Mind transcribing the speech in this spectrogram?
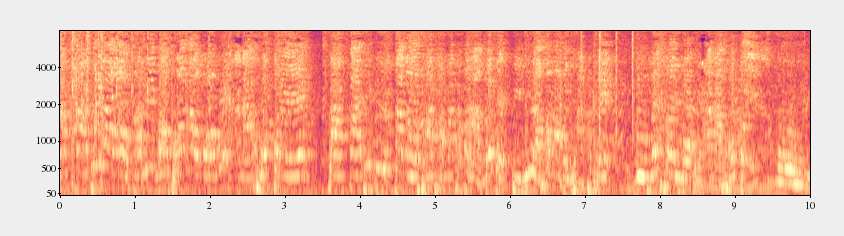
จากการที่เราออกมาเรียกร้องเพราะเรามองเห็นอนาคตตัวเองจากการที่พิยุทธ์จันทร์โอชาทำรัฐประหารเมื่อเจ็ดปีที่แล้วเข้ามาบริหารประเทศดูไม่เคยมองเห็นอนาคตตัวเองเลย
